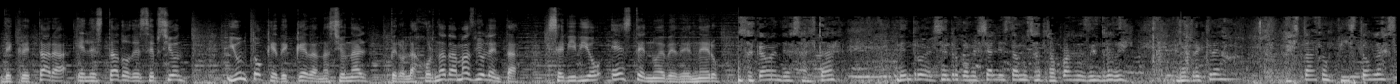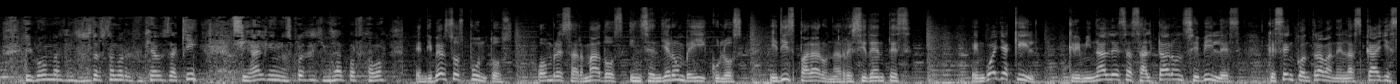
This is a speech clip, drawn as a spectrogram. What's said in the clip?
decretara el estado de excepción y un toque de queda nacional, pero la jornada más violenta se vivió este 9 de enero. Nos acaban de asaltar dentro del centro comercial y estamos atrapados dentro del recreo. Están con pistolas y bombas, nosotros estamos refugiados aquí. Si alguien nos puede ayudar, por favor. En diversos puntos, hombres armados incendiaron vehículos y dispararon a residentes. En Guayaquil, criminales asaltaron civiles que se encontraban en las calles.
